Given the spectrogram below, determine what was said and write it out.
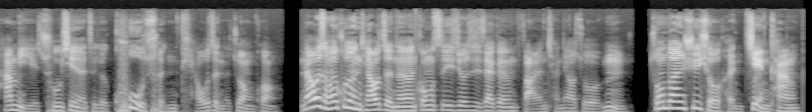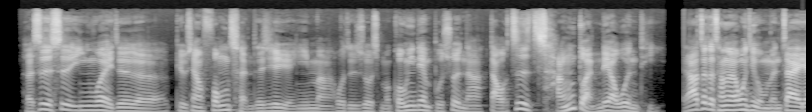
他们也出现了这个库存调整的状况。那为什么会库存调整呢？公司就是在跟法人强调说，嗯，终端需求很健康。可是是因为这个，比如像封城这些原因嘛，或者是说什么供应链不顺啊，导致长短料问题。然后这个长短料问题，我们在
